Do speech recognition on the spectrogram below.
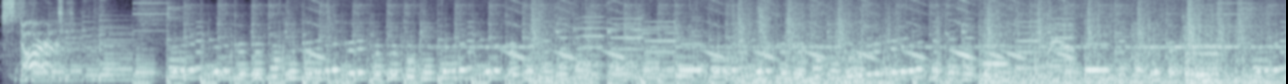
Start! Finish!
